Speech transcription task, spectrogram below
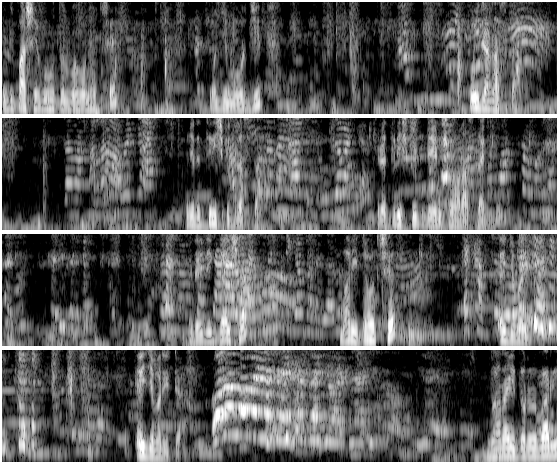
এই যে পাশে বহুতল ভবন হচ্ছে। ওই যে মসজিদ। ওইটা রাস্তা। যেটা তিরিশ ফিট রাস্তা। এটা তিরিশ ফিট ড্রেন সহ রাস্তা একদম। এটা এই দিক গাইসা বাড়িটা হচ্ছে এই যে বাড়িটা। এই যে বাড়িটা। যারা এই ধরনের বাড়ি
